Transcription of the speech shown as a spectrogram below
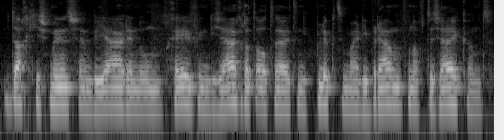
dagjesmensen en bejaarden in de omgeving, die zagen dat altijd. En die plukten maar die bramen vanaf de zijkant.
